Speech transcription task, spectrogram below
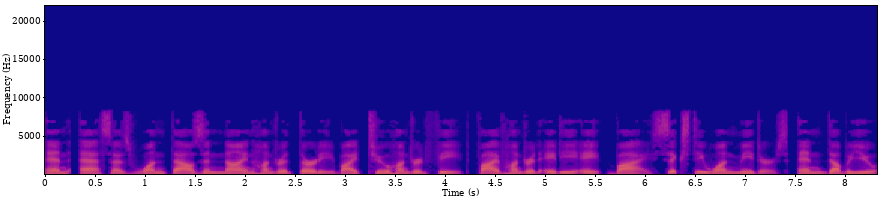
N, S is 1,930 by 200 feet 588 by 61 meters, N, W,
